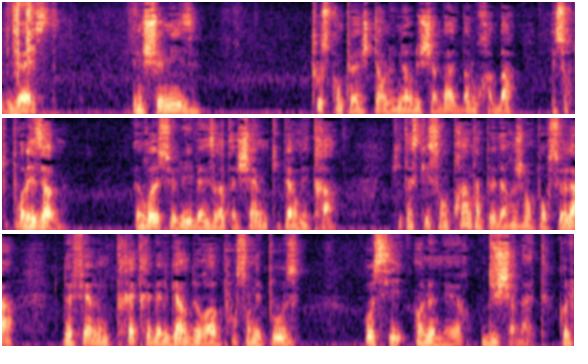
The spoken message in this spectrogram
une veste, une chemise, tout ce qu'on peut acheter en l'honneur du Shabbat, Baruch et surtout pour les hommes. Heureux celui, Bezrat Hashem, qui permettra, quitte à ce qu'il s'emprunte un peu d'argent pour cela, de faire une très très belle garde-robe pour son épouse, aussi en l'honneur du Shabbat. Kol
